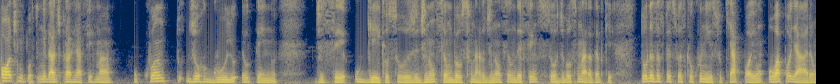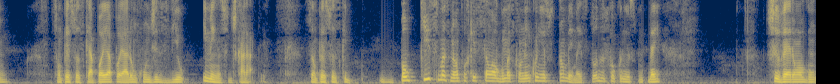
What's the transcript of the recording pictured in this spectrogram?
ótima oportunidade para reafirmar o quanto de orgulho eu tenho de ser o gay que eu sou hoje, de não ser um Bolsonaro, de não ser um defensor de Bolsonaro, até porque todas as pessoas que eu conheço que apoiam ou apoiaram são pessoas que apoiam e apoiaram com desvio imenso de caráter. São pessoas que. Pouquíssimas não, porque são algumas que eu nem conheço tão bem, mas todas que eu conheço muito bem tiveram algum.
